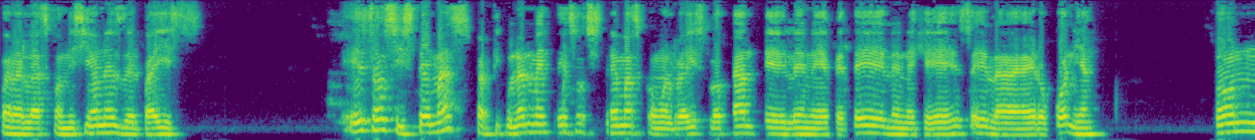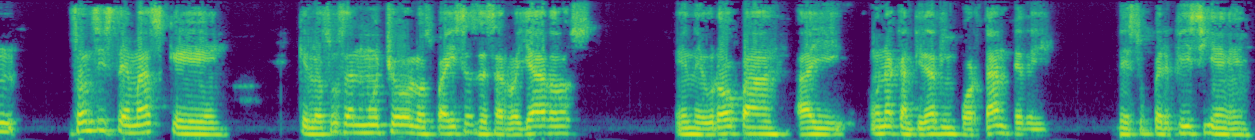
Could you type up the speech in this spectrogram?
para las condiciones del país. Esos sistemas, particularmente esos sistemas como el raíz flotante, el NFT, el NGS, la aeroponía, son, son sistemas que, que los usan mucho los países desarrollados. En Europa hay una cantidad importante de, superficie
